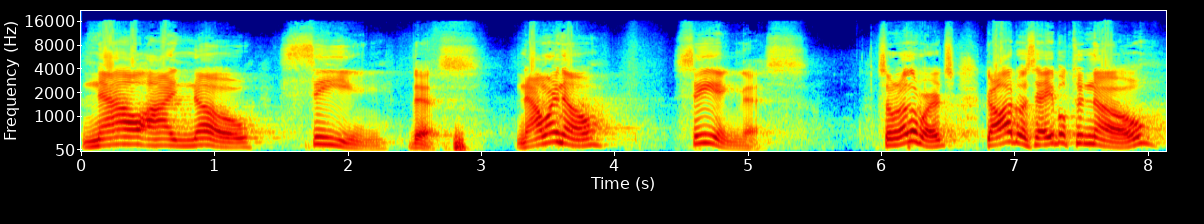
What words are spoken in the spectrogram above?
Now I know, seeing this. Now I know, seeing this. So, in other words, God was able to know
